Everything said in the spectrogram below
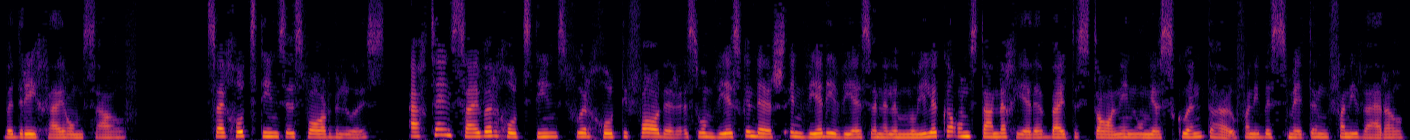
bedrieg hij homself. Sy godsdienst is waardeloos, echte en syver godsdienst voor God die Vader is om weeskinders en weer die wees in hulle moeilike omstandighede bij te staan en om jou skoon te hou van die besmetting van die wereld.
